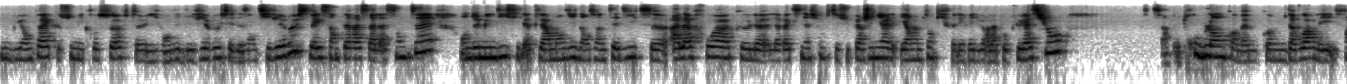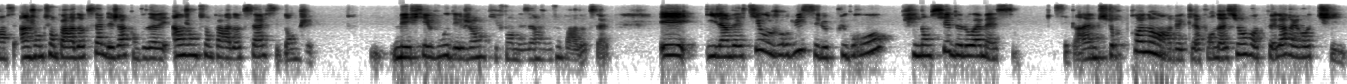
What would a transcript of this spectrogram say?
N'oublions pas que sous Microsoft, euh, ils vendaient des virus et des antivirus. Là, il s'intéresse à la santé. En 2010, il a clairement dit dans un TEDx euh, à la fois que la, vaccination c'était super génial et en même temps qu'il fallait réduire la population. C'est un peu troublant quand même, comme d'avoir les. Enfin, injonction paradoxale. Déjà, quand vous avez injonction paradoxale, c'est danger. Méfiez-vous des gens qui font des injonctions paradoxales. Et il investit aujourd'hui, c'est le plus gros financier de l'OMS. C'est quand même surprenant avec la fondation Rockefeller et Rothschild.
